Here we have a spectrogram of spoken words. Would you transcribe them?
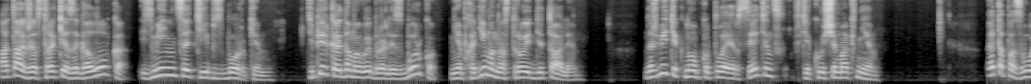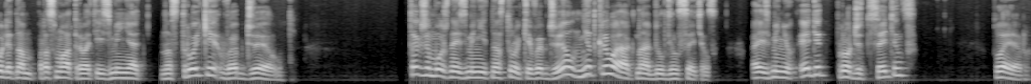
а также в строке заголовка изменится тип сборки. Теперь, когда мы выбрали сборку, необходимо настроить детали. Нажмите кнопку Player Settings в текущем окне. Это позволит нам просматривать и изменять настройки WebGL. Также можно изменить настройки WebGL, не открывая окна Building Settings, а из меню Edit Project Settings Player.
